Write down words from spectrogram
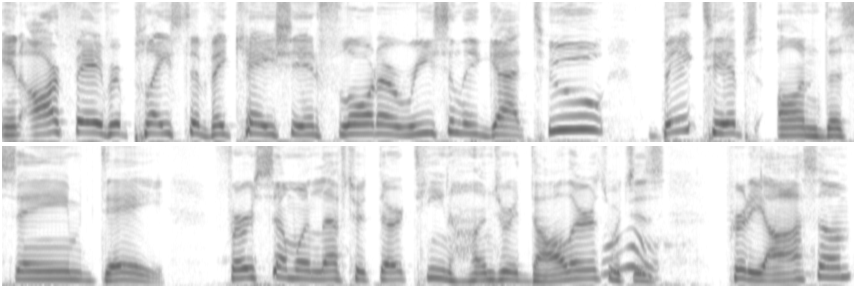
in our favorite place to vacation, Florida, recently got two big tips on the same day. First, someone left her $1,300, which is pretty awesome.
